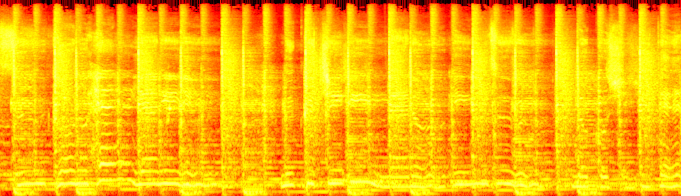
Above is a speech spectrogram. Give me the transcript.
この部屋に無口なのして。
